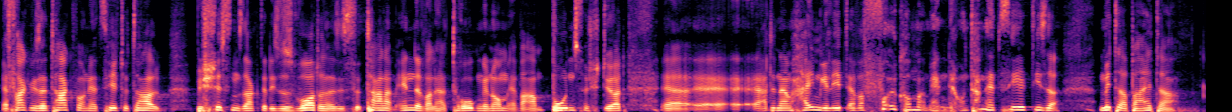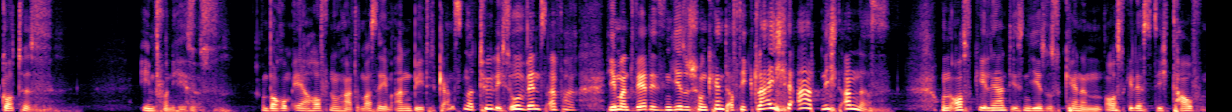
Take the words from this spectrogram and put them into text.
Er fragt, wie sein Tag war und er erzählt total beschissen, sagt er dieses Wort und es ist total am Ende, weil er hat Drogen genommen, er war am Boden zerstört, er, er, er hat in einem Heim gelebt, er war vollkommen am Ende. Und dann erzählt dieser Mitarbeiter Gottes ihm von Jesus und warum er Hoffnung hat und was er ihm anbietet. Ganz natürlich, so wenn es einfach jemand wäre, der diesen Jesus schon kennt, auf die gleiche Art, nicht anders. Und Oski lernt diesen Jesus kennen und Oski lässt sich taufen.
